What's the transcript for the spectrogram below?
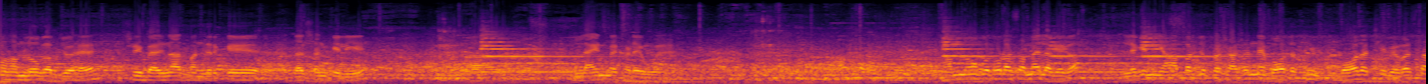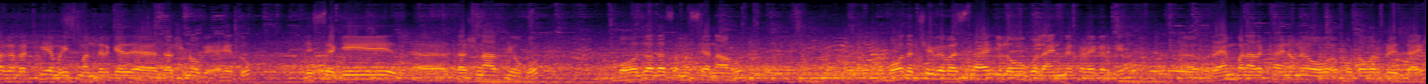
तो हम लोग अब जो है श्री बैजनाथ मंदिर के दर्शन के लिए लाइन में खड़े हुए हैं। हम लोगों को थोड़ा समय लगेगा, लेकिन यहाँ पर जो प्रशासन ने बहुत अच्छी बहुत अच्छी व्यवस्था कर रखी है इस मंदिर के दर्शनों के हेतु, जिससे कि दर्शनार्थियों को बहुत ज़्यादा समस्या ना हो। बहुत अच्छी व्यवस्था है कि लोगों को लाइन में खड़े करके रैम बना रखा है इन्होंने फुट ओवर ब्रिज टाइप,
